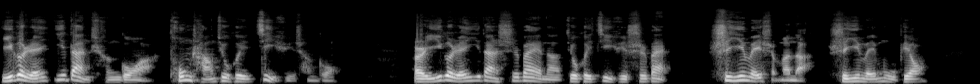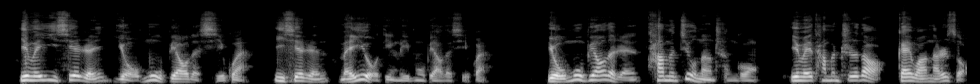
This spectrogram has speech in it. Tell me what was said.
一个人一旦成功啊，通常就会继续成功；而一个人一旦失败呢，就会继续失败。是因为什么呢？是因为目标，因为一些人有目标的习惯，一些人没有订立目标的习惯。有目标的人，他们就能成功，因为他们知道该往哪儿走。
